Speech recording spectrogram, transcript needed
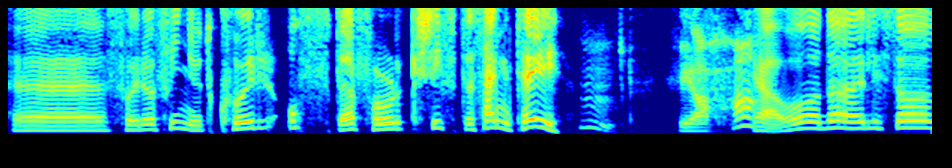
eh, for å finne ut hvor ofte folk skifter sengetøy. Jaha. Ja, og da har jeg lyst til å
